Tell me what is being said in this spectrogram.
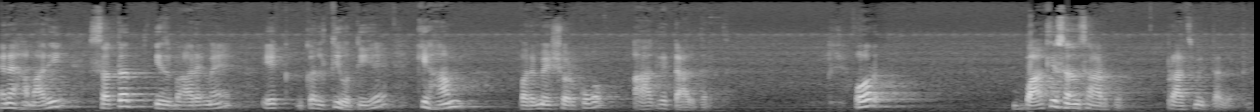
यानी हमारी सतत इस बारे में एक गलती होती है कि हम परमेश्वर को आगे टाल रहते और बाकी संसार को प्राथमिकता देते हैं।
